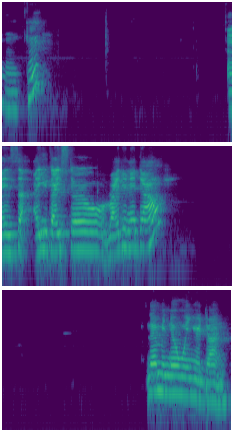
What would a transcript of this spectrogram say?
Okay. Is, are you guys still writing it down? Let me know when you're done.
